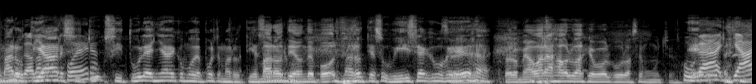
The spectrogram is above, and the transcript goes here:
marotear, si tú, si tú, le añades como deporte, marotear. Marotear un deporte. Marotear, subirse a coger. pero me ha barajado el basquetbol hace mucho. Jugar eh, ya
